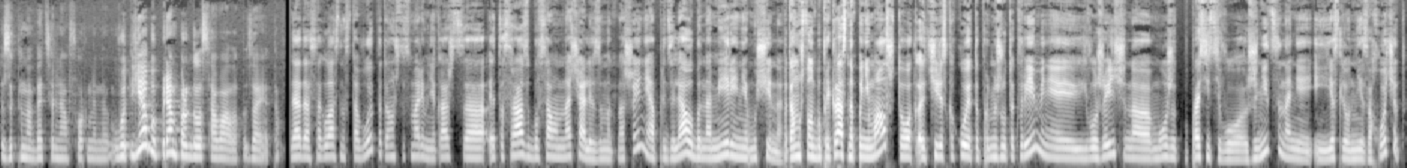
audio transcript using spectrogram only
законодательно оформленную. Вот я бы прям проголосовала за это. Да-да, согласна с тобой, потому что, смотри, мне кажется, это сразу бы в самом начале взаимоотношений определяло бы намерение мужчины, потому что он бы прекрасно понимал, что э, через какой-то промежуток времени времени его женщина может попросить его жениться на ней, и если он не захочет,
